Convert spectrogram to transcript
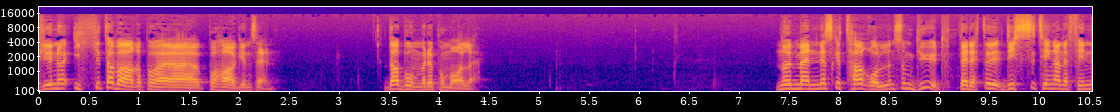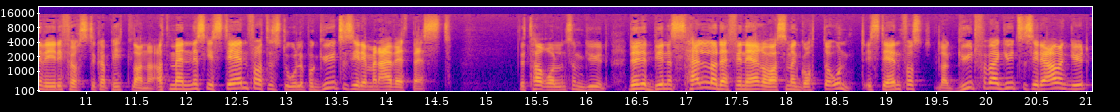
begynner å ikke ta vare på, eh, på hagen sin, da bommer det på målet. Når mennesket tar rollen som Gud det er dette, Disse tingene finner vi i de første kapitlene. At mennesket istedenfor at det stoler på Gud, så sier de men jeg vet best. Det tar rollen som Gud. Det de begynner selv å definere hva som er godt og ondt. Istedenfor å la Gud få være Gud, så sier de ja, men Gud,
